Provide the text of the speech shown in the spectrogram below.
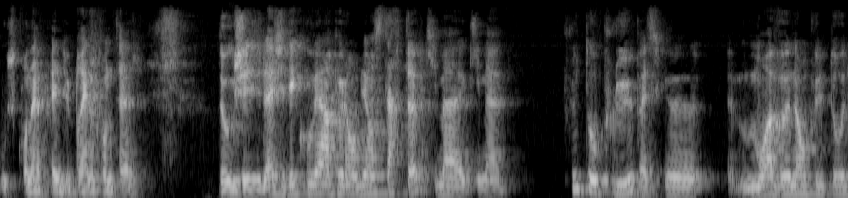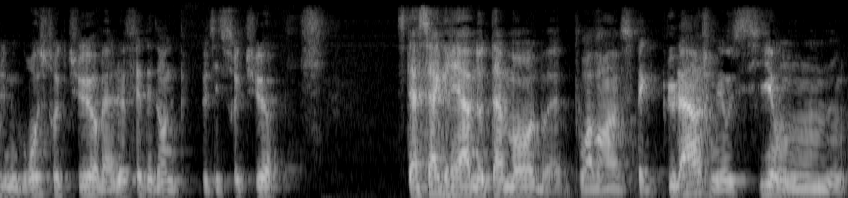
ou ce qu'on appelait du brand content. Donc là, j'ai découvert un peu l'ambiance startup qui m'a qui m'a plutôt plu parce que moi venant plutôt d'une grosse structure, ben, le fait d'être dans une petite structure, c'était assez agréable, notamment ben, pour avoir un spectre plus large, mais aussi on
